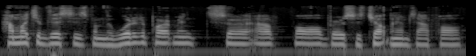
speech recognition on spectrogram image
how much of this is from the water department's uh, outfall versus Cheltenham's outfall.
